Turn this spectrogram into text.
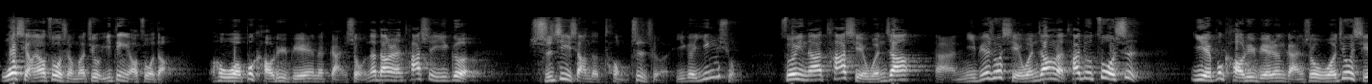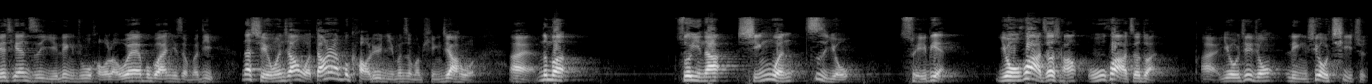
我想要做什么就一定要做到，我不考虑别人的感受。那当然，他是一个实际上的统治者，一个英雄。所以呢，他写文章啊，你别说写文章了，他就做事。也不考虑别人感受，我就挟天子以令诸侯了，我也不管你怎么地。那写文章，我当然不考虑你们怎么评价我。哎，那么，所以呢，行文自由随便，有话则长，无话则短。哎，有这种领袖气质。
